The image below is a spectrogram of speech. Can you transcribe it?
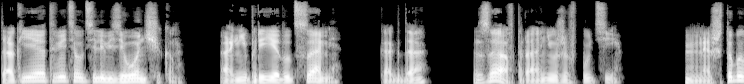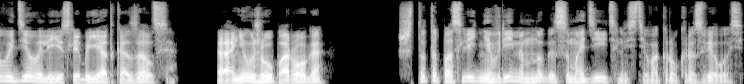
Так я и ответил телевизионщикам. Они приедут сами. Когда? Завтра, они уже в пути. Хм, а что бы вы делали, если бы я отказался? А они уже у порога. Что-то последнее время много самодеятельности вокруг развелось.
